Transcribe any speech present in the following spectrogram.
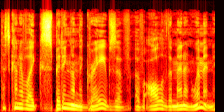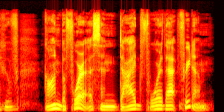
that's kind of like spitting on the graves of, of all of the men and women who've gone before us and died for that freedom.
